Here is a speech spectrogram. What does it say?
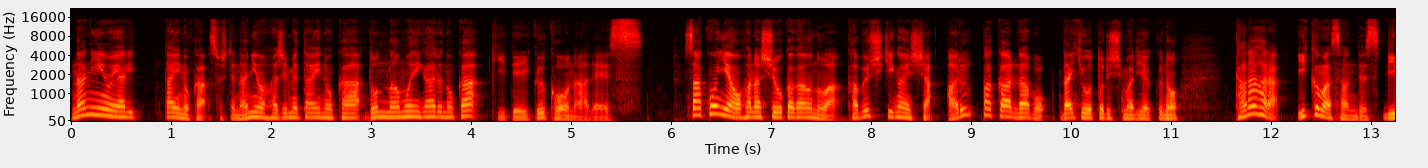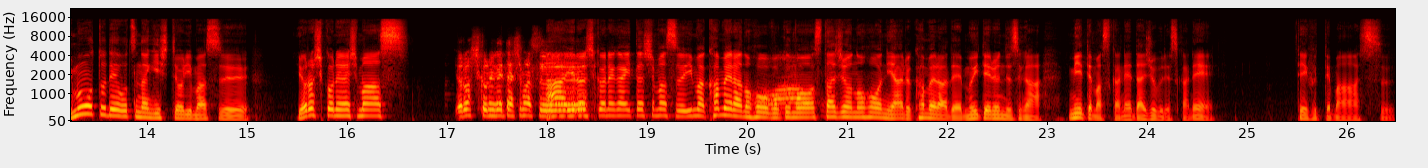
何をやりたいのかそして何を始めたいのかどんな思いがあるのか聞いていくコーナーです。さあ今夜お話を伺うのは株式会社アルパカラボ代表取締役の棚原生馬さんです。リモートでおつなぎしております。よろしくお願いします。よろしくお願いいたします。あーよろしくお願いいたします。今カメラの方僕もスタジオの方にあるカメラで向いてるんですが見えてますかね？大丈夫ですかね？手振ってます。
